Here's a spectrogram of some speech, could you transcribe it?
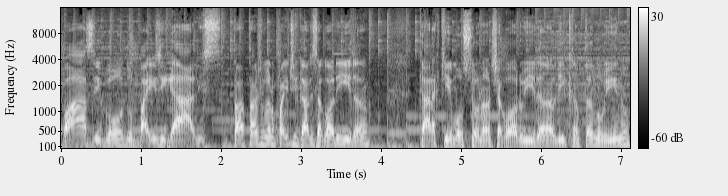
Quase gol do País de Gales. Tá, tá jogando o País de Gales agora e Irã. Cara, que emocionante agora. O Irã ali cantando o hino.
